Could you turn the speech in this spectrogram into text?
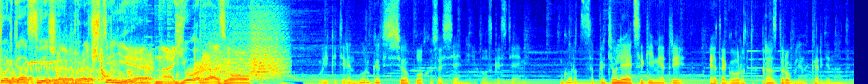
Только свежее прочтение на Йо-Радио. У Екатеринбурга все плохо с осями и плоскостями. Город сопротивляется геометрии. Это город раздробленных координат.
